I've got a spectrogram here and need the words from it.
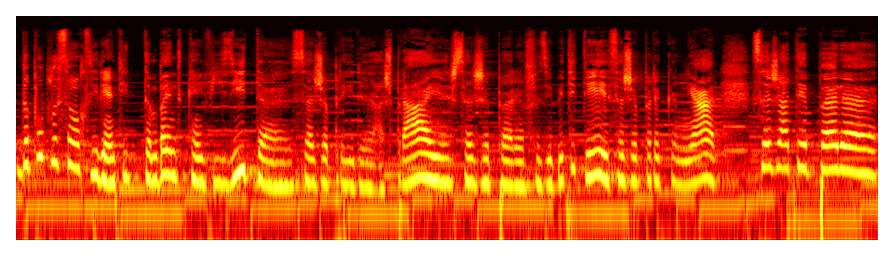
da população residente e também de quem visita, seja para ir às praias, seja para fazer BTT, seja para caminhar, seja até para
